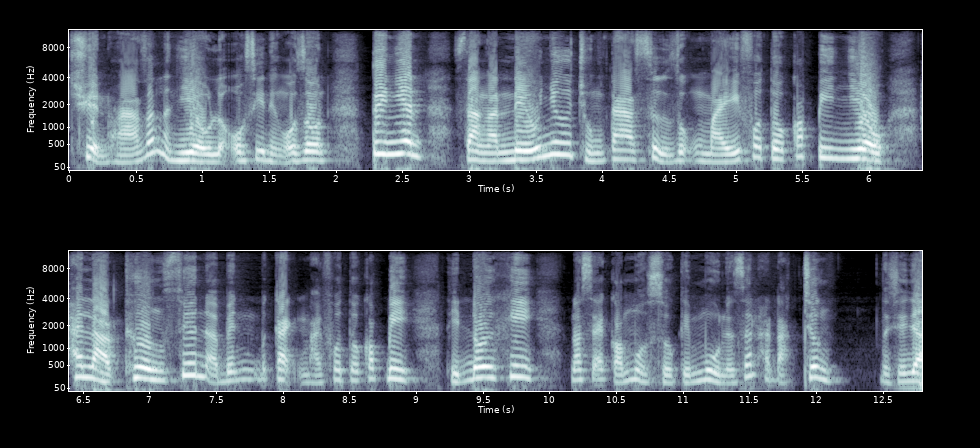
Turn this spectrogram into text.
chuyển hóa rất là nhiều lượng oxy thành ozone. Tuy nhiên rằng là nếu như chúng ta sử dụng máy photocopy nhiều hay là thường xuyên ở bên cạnh máy photocopy thì đôi khi nó sẽ có một số cái mùi nó rất là đặc trưng. Được chưa nhỉ?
